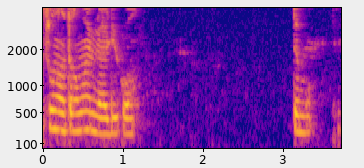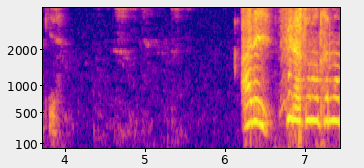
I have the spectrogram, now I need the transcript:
Son enterrement il a lu quoi Deux mots. Ok. Allez, fais la son entraînement.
